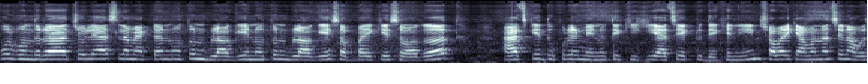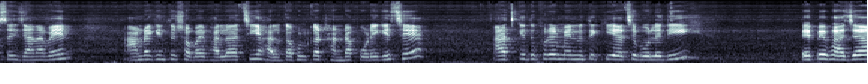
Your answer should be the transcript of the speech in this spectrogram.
দুপুর বন্ধুরা চলে আসলাম একটা নতুন ব্লগে নতুন ব্লগে সবাইকে স্বাগত। আজকে দুপুরের মেনুতে কি কি আছে একটু দেখে নিন। সবাই কেমন আছেন অবশ্যই জানাবেন। আমরা কিন্তু সবাই ভালো আছি হালকা ফুলকা ঠান্ডা পড়ে গেছে। আজকে দুপুরের মেনুতে কি আছে বলে দিই? পেঁপে ভাজা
